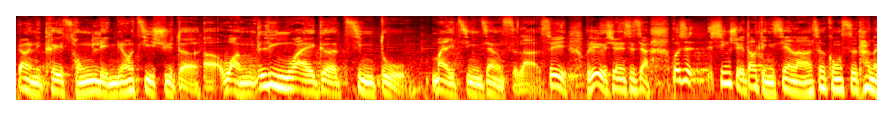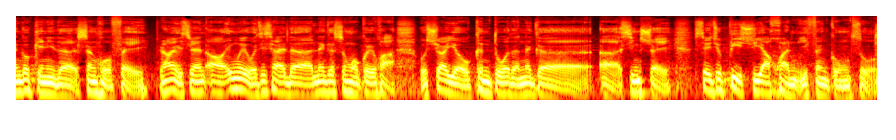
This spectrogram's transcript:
让你可以从零然后继续的呃往另外一个进度迈进这样子啦。所以我觉得有些人是这样，或是薪水到顶线啦，这个公司它能够给你的生活费，然后有些人哦，因为我接下来的那个生活规划，我需要有更多的那个呃薪水，所以就必须要换一份工作。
